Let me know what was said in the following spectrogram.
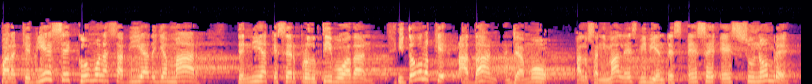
para que viese cómo las había de llamar. Tenía que ser productivo Adán. Y todo lo que Adán llamó a los animales vivientes, ese es su nombre.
